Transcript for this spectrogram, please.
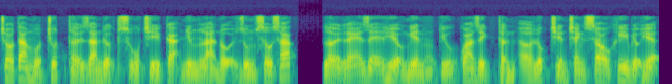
cho ta một chút thời gian được sủ chỉ cả nhưng là nội dung sâu sắc, lời lẽ dễ hiểu nghiên cứu qua dịch thần ở lúc chiến tranh sau khi biểu hiện,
